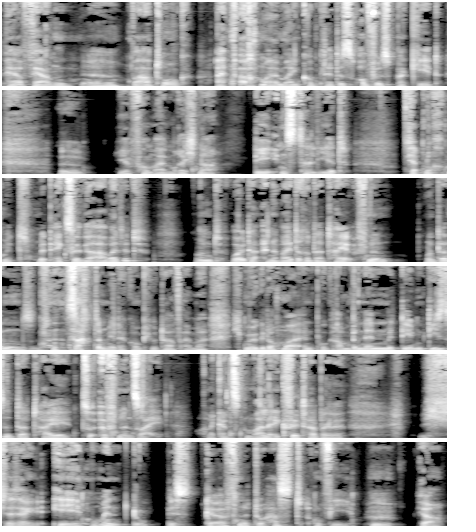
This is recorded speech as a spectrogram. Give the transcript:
per Fernwartung einfach mal mein komplettes Office-Paket äh, hier von meinem Rechner deinstalliert. Ich habe noch mit, mit Excel gearbeitet und wollte eine weitere Datei öffnen. Und dann sagte mir der Computer auf einmal, ich möge doch mal ein Programm benennen, mit dem diese Datei zu öffnen sei. Eine ganz normale Excel-Tabelle. Ich sage, eh, Moment, du bist geöffnet, du hast irgendwie, hm, ja.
